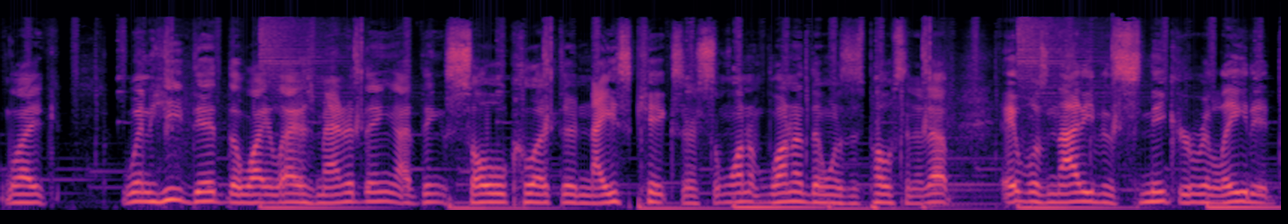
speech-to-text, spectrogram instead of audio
Like when he did the White Lives Matter thing, I think Sole Collector, Nice Kicks, or some, one one of them was just posting it up. It was not even sneaker related.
